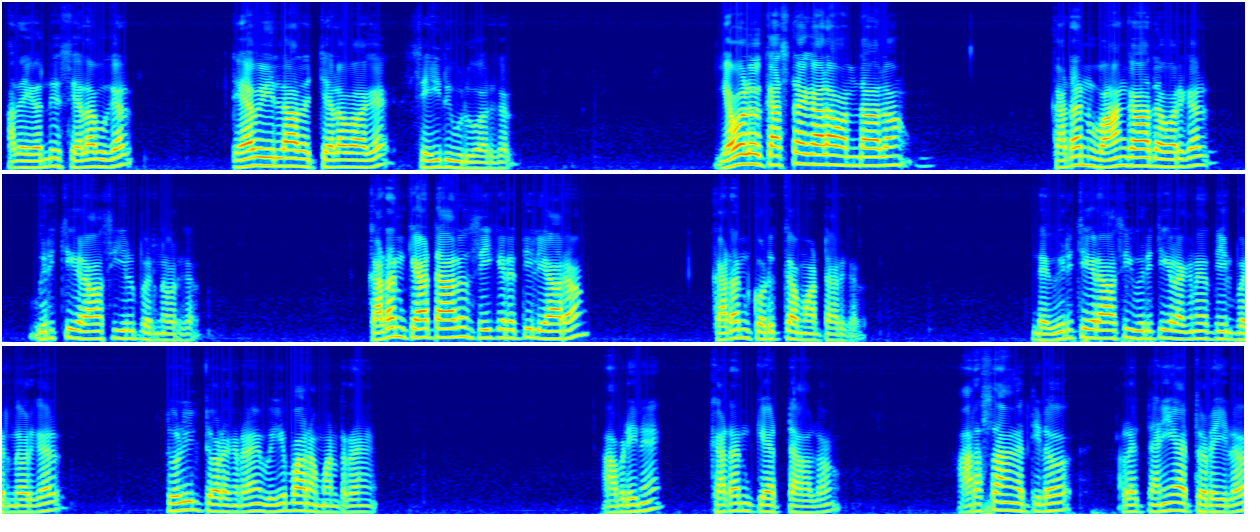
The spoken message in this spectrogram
அதை வந்து செலவுகள் தேவையில்லாத செலவாக செய்து விடுவார்கள். எவ்வளவு கஷ்டகாலம் வந்தாலும் கடன் வாங்காதவர்கள் விருச்சிக ராசியில் பிறந்தவர்கள். கடன் கேட்டாலும் சீக்கிரத்தில் யாரும் கடன் கொடுக்க மாட்டார்கள். இந்த விருச்சிக ராசி விருச்சிக லக்னத்தில் பிறந்தவர்கள் தொழில் தொடங்குறேன் வியாபாரம் பண்ணுறேன் அப்படின்னு கடன் கேட்டாலும் அரசாங்கத்திலோ அல்லது தனியார் துறையிலோ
